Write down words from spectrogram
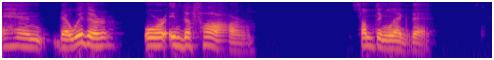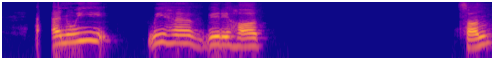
and the weather or in the farm, something like that, and we we have very hot sun.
